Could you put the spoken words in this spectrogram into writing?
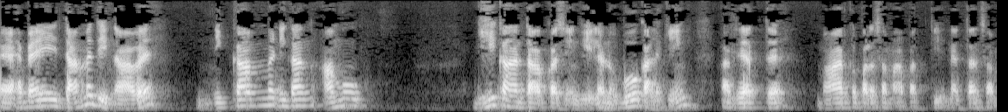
හැබැයි ධම්මදිනාව නිකම්ම නිකන් අමු ගිහි කාන්තාවක් වශයෙන් ගිහිලා නොබෝ කලකින් අරයත් මාර්ගඵල සමාපත්තිය නැත්තම්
